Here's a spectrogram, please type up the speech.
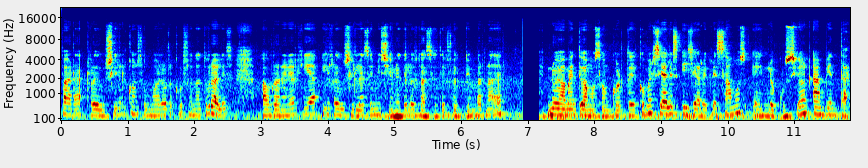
para reducir el consumo de los recursos naturales, ahorrar energía y reducir las emisiones de los gases de efecto invernadero. Nuevamente vamos a un corte de comerciales y ya regresamos en locución ambiental.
